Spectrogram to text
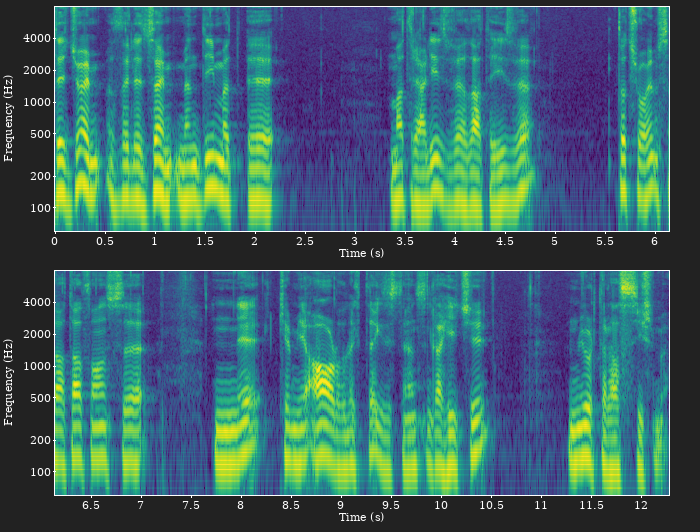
dëgjojmë dhe lexojmë mendimet e materialistëve dhe ateistëve, do të shohim se ata thonë se ne kemi ardhur në këtë ekzistencë nga hiçi në mënyrë të rastësishme.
